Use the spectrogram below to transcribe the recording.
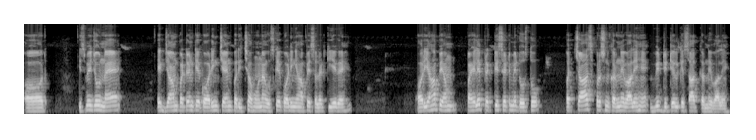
और इसमें जो नए एग्ज़ाम पैटर्न के अकॉर्डिंग चयन परीक्षा होना है, उसके अकॉर्डिंग यहाँ पे सेलेक्ट किए गए हैं। और यहाँ पे हम पहले प्रैक्टिस सेट में दोस्तों पचास प्रश्न करने वाले हैं विद डिटेल के साथ करने वाले हैं।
